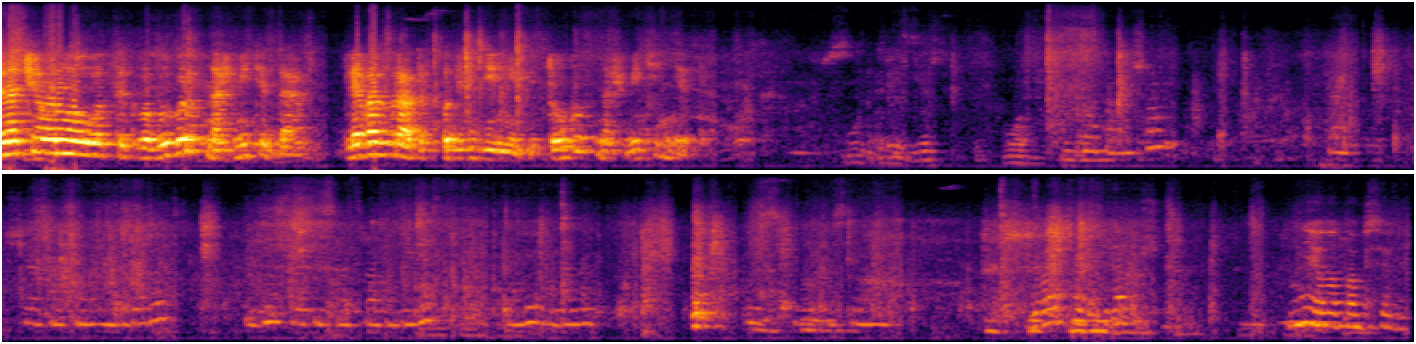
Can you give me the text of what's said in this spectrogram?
Для начала нового цикла выборов нажмите «Да». Для возврата к подведению итогов нажмите «Нет». Не- Давайте я сюда Не, она там сядет.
